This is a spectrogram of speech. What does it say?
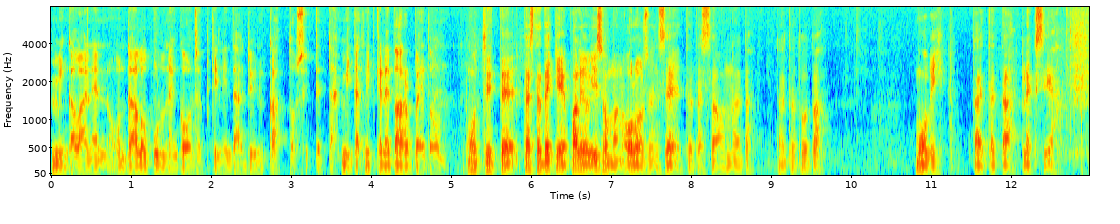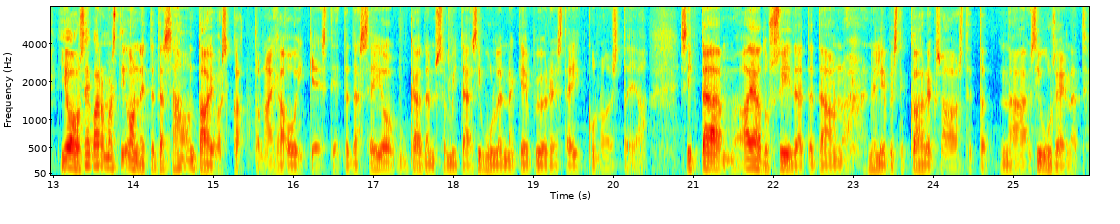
minkälainen on tämä lopullinen konsepti, niin täytyy nyt katsoa sitten, että mitä, mitkä ne tarpeet on. Mutta sitten tästä tekee paljon isomman olosen se, että tässä on näitä, näitä tuota, muovi- tai tätä pleksiä? Joo, se varmasti on, että tässä on taivas kattona ihan oikeasti, että tässä ei ole käytännössä mitään, sivulle näkee pyöreistä ikkunoista ja sitten tämä ajatus siitä, että tämä on 4,8 astetta, nämä sivuseinät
